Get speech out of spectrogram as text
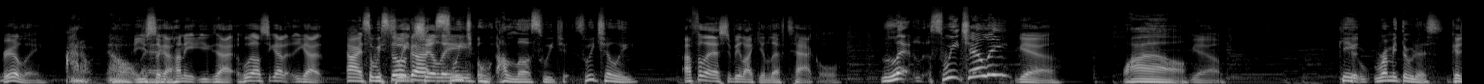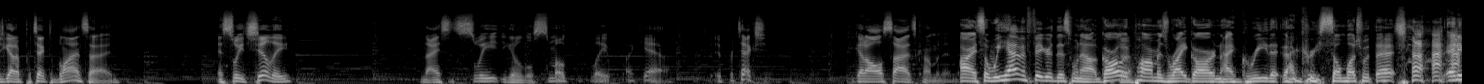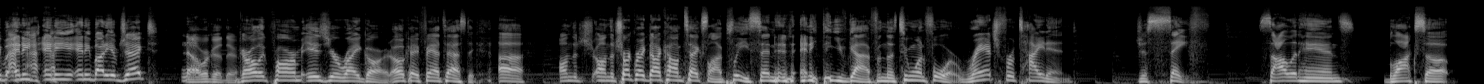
Really? I don't know. and you still got honey. You got who else? You got you got. All right, so we still Sweet got chili. sweet. Oh, I love sweet chili. Sweet chili. I feel like that should be like your left tackle. Le- sweet chili. Yeah, Wow. yeah. Can you run me through this? Because you got to protect the blind side. And sweet chili, nice and sweet. You get a little smoky flavor. Like yeah, it protects you. You got all sides coming in. All right, so we haven't figured this one out. Garlic Okay. parm is right guard, and I agree that I agree so much with that. any, any, any, anybody object? no, we're good there. Garlic parm is your right guard. Okay, fantastic. Uh, on the on the truckwreck.com text line, please send in anything you've got from the 214. Ranch for tight end. Just safe. Solid hands, blocks up.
